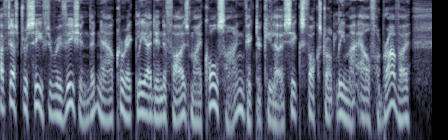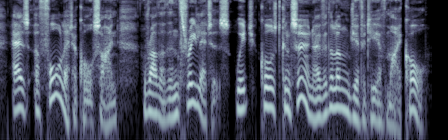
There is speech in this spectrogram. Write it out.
I've just received a revision that now correctly identifies my call sign, Victor Kilo 6 Foxtrot Lima Alpha Bravo, as a four letter call sign rather than three letters, which caused concern over the longevity of my call.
